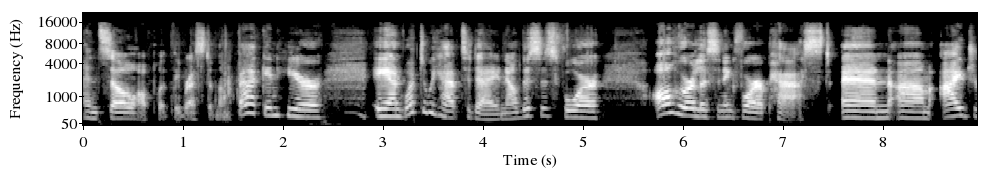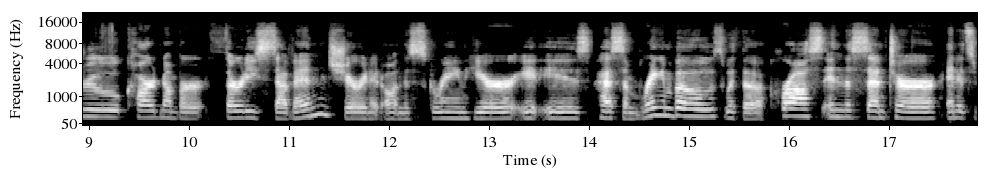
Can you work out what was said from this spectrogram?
And so I'll put the rest of them back in here. And what do we have today? Now, this is for all who are listening for our past. And um, I drew card number 37, sharing it on the screen here. It is has some rainbows with a cross in the center, and it's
